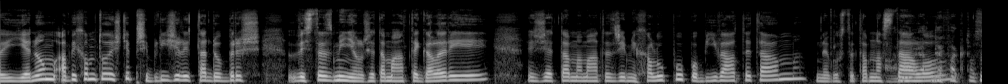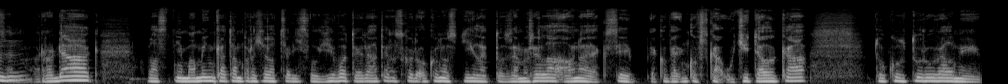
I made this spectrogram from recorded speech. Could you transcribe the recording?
jenom, abychom to ještě přiblížili, ta Dobrš, vy jste zmínil, že tam máte galerii, že tam máte zřejmě chalupu, pobýváte tam, nebo jste tam nastálo? Ano, de facto jsem mm-hmm. rodák, vlastně maminka tam prožila celý svůj život, teda ten schod okolností leto zemřela a ona jaksi jako venkovská učitelka tu kulturu velmi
